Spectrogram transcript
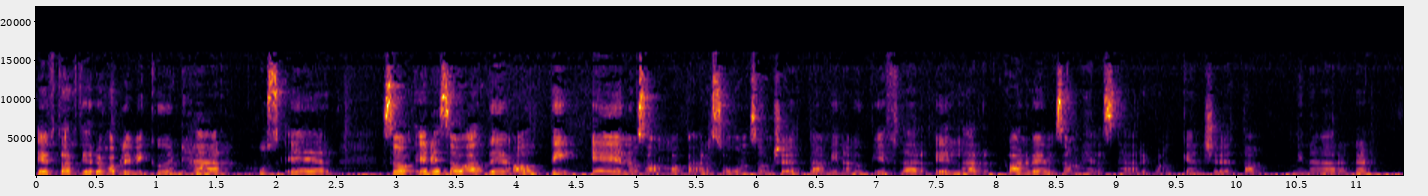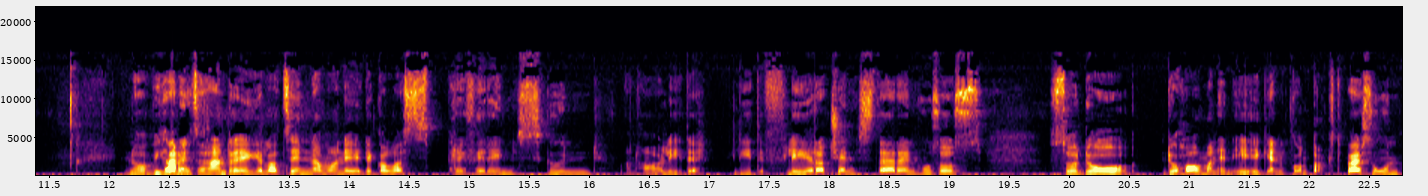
efter att jag då har blivit kund här hos er, så är det så att det är alltid en och samma person som sköter mina uppgifter eller kan vem som helst här i banken sköta mina ärenden? No, vi har en sån här regel att sen när man är, det kallas preferenskund, man har lite, lite flera tjänster än hos oss, så då, då har man en egen kontaktperson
